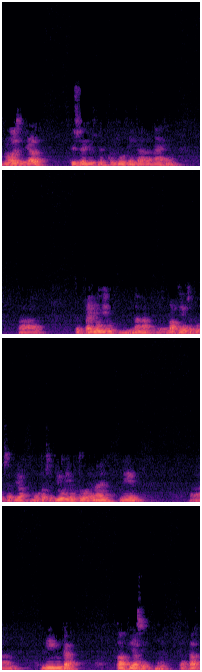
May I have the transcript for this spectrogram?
Mä voisin vielä kysyä just nyt, kun tultiin täällä näihin, että jumiu, nämä lakiehdotukset ja muutokset jumiutuu ja näin, niin ää, minkä takia sitten tätä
